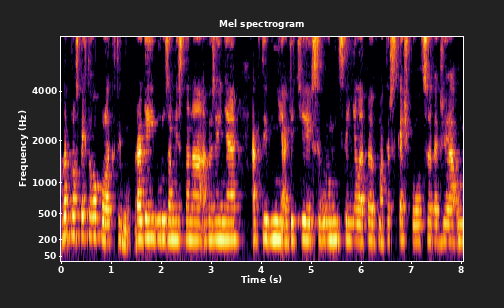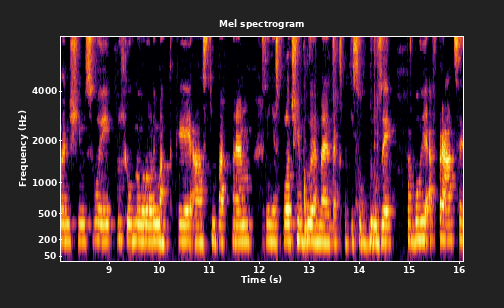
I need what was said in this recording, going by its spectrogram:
ve prospěch toho kolektivu. Raději budu zaměstnaná a veřejně aktivní a děti se budou mít stejně lépe v mateřské školce, takže já umenším svoji výchovnou roli matky a s tím partnerem stejně společně budujeme, tak jsme ti soudruzi v boji a v práci.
